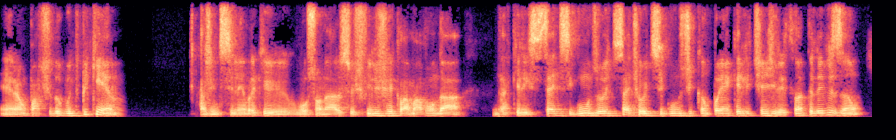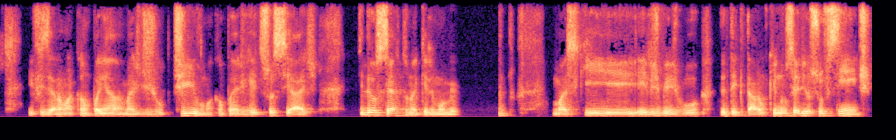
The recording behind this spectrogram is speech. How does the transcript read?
Era um partido muito pequeno. A gente se lembra que o Bolsonaro e seus filhos reclamavam da daqueles sete segundos, oito, sete, oito segundos de campanha que ele tinha direito na televisão. E fizeram uma campanha mais disruptiva, uma campanha de redes sociais, que deu certo naquele momento, mas que eles mesmos detectaram que não seria o suficiente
